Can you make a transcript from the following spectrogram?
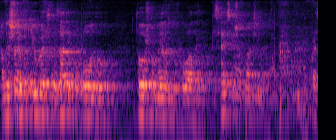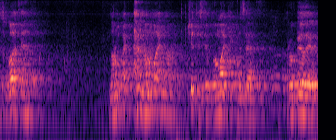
Але що я хотів би сказати по поводу того, що ми розблокували сесію, щоб почали працювати нормально, вчитись дипломатії. Ми це робили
